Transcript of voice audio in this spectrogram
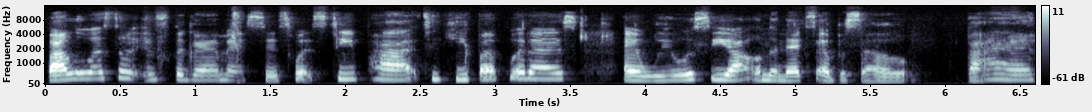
Follow us on Instagram at Sis What's Tea Pod to keep up with us. And we will see y'all on the next episode. Bye.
